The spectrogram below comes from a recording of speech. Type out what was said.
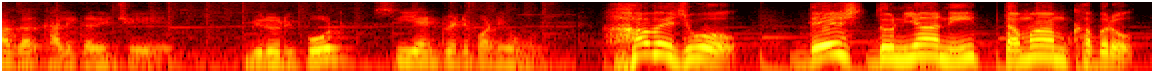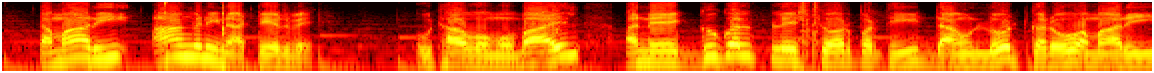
આ ઘર ખાલી કર્યું છે. Bureau report, CN twenty four news. હવે જુઓ, દેશ દુનિયાની તમામ ખબરો તમારી આંગળીના ટેરવે. ઉઠાવો મોબાઈલ અને ગૂગલ પ્લે સ્ટોર પરથી ડાઉનલોડ કરો અમારી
